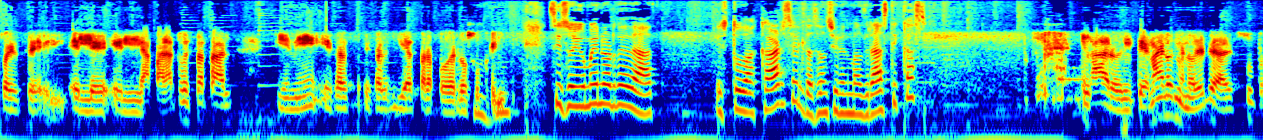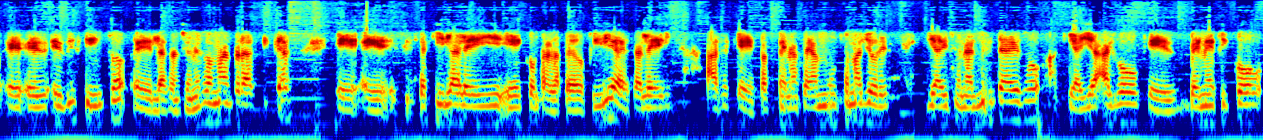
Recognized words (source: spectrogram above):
pues el, el, aparato estatal tiene esas, esas vías para poderlo suprimir. Si soy un menor de edad, ¿esto da cárcel, da sanciones más drásticas? Claro, el tema de los menores de edad es, eh, distinto, eh, las sanciones son más drásticas, eh, existe aquí la ley contra la pedofilia, esa ley hace que estas penas sean mucho mayores y adicionalmente a eso aquí hay algo que es benéfico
